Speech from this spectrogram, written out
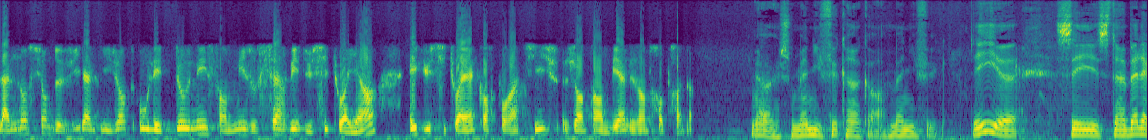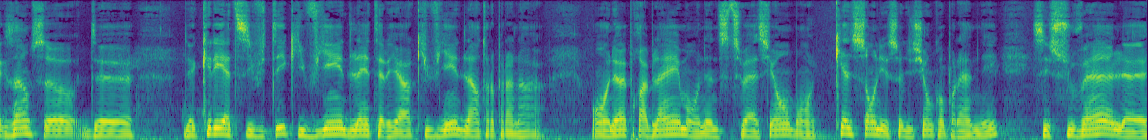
la notion de ville intelligente où les données sont mises au service du citoyen et du citoyen corporatif, j'entends bien des entrepreneurs. Ah, c'est magnifique encore, magnifique. Et euh, c'est un bel exemple, ça, de, de créativité qui vient de l'intérieur, qui vient de l'entrepreneur on a un problème, on a une situation, bon, quelles sont les solutions qu'on pourrait amener? C'est souvent le,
